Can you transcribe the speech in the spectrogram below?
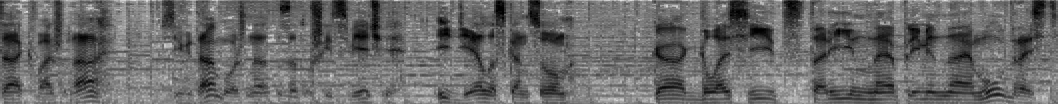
так важна, всегда можно задушить свечи, и дело с концом. Как гласит старинная племенная мудрость,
